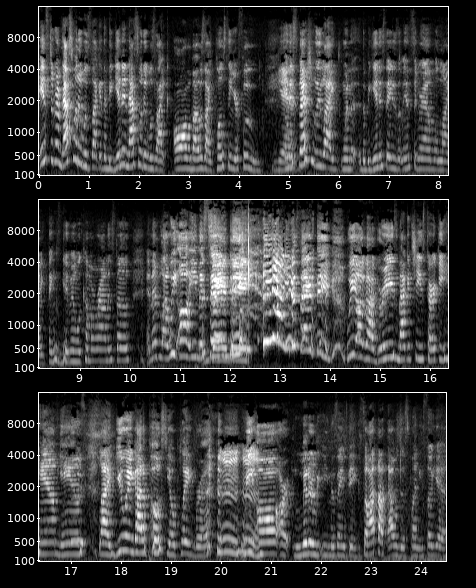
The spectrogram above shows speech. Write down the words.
Instagram. That's what it was like at the beginning. That's what it was like all about. It was like posting your food, Yeah. and especially like when the, the beginning stages of Instagram, when like Thanksgiving would come around and stuff, and they'd be like, "We all eating the, The same, same thing. thing. we all eat the same thing. We all got greens, mac and cheese, turkey, ham, yams. Like you ain't gotta post your plate, bruh. Mhm. we all are literally eating the same thing. So I thought that was just funny. So yeah,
